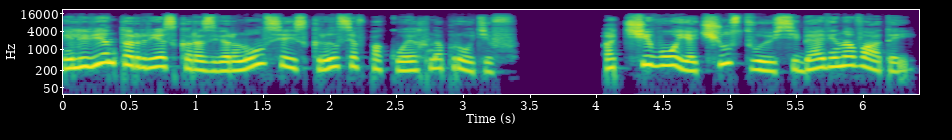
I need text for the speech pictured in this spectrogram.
Эливентор резко развернулся и скрылся в покоях напротив. Отчего я чувствую себя виноватой?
